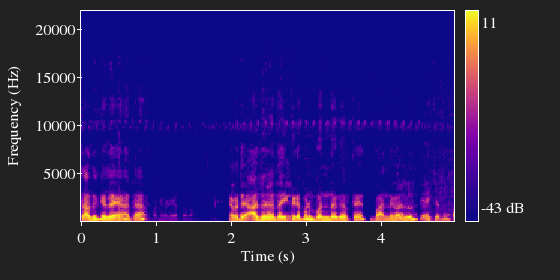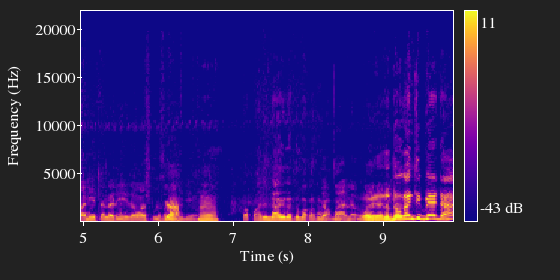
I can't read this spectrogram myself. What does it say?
चालू केलंय आता. त्यामध्ये अजून आता इकडे पण बंद करतायत बांध घालून. ह्याच्यातून पाणी येतं रे रवात हा पाणी नाही तर माका सांग होय, आता दोघांची बेट हा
